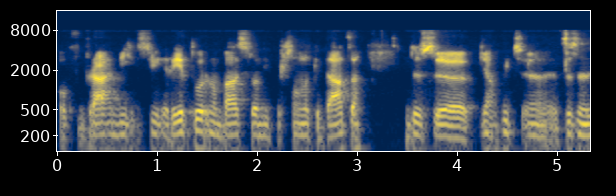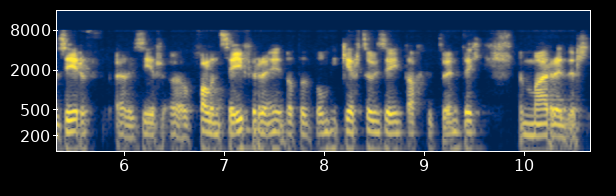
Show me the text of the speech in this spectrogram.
of vragen die gesuggereerd worden op basis van die persoonlijke data. Dus uh, ja, goed, het is een zeer, uh, zeer opvallend cijfer, hè, dat het omgekeerd zou zijn, 80-20. Maar er,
